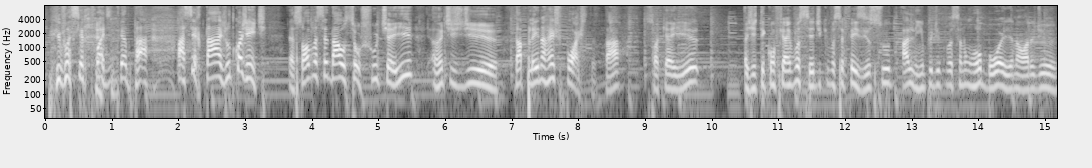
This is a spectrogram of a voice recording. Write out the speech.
E você pode tentar acertar junto com a gente. É só você dar o seu chute aí antes de dar play na resposta, tá? Só que aí a gente tem que confiar em você de que você fez isso a limpo de que você não roubou aí na hora de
